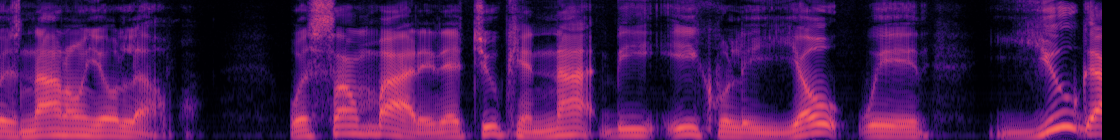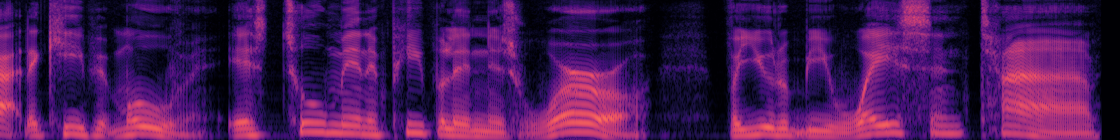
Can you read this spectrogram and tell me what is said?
is not on your level, with somebody that you cannot be equally yoked with, you got to keep it moving. It's too many people in this world for you to be wasting time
